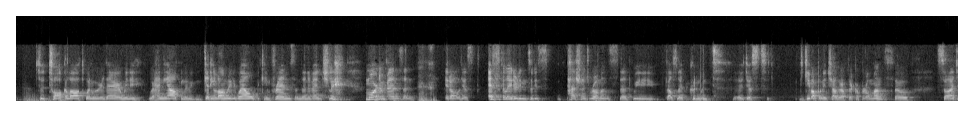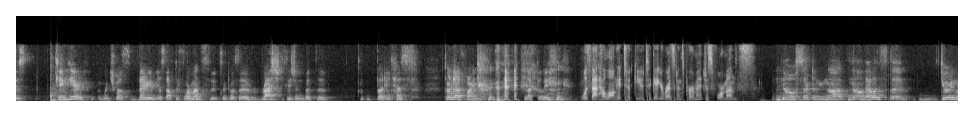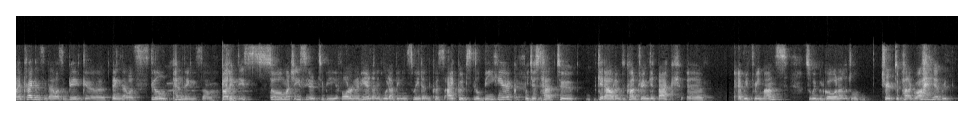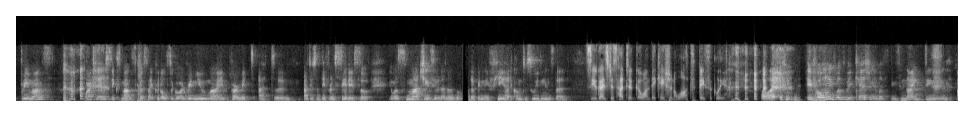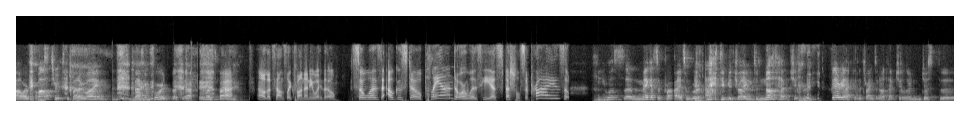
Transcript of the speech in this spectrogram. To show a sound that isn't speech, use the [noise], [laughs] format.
to talk a lot when we were there. We were hanging out and we were getting along really well, became friends, and then eventually [laughs] more than friends, and it all just escalated into this passionate romance that we felt like we couldn't uh, just give up on each other after a couple of months. So, so I just came here, which was very just after four months. So it was a rash decision, but uh, but it has turned out fine, [laughs] [laughs] luckily. Was that how long it took you to get your residence permit? Just four months? No, certainly not. No, that was uh, during my pregnancy. That was a big uh, thing that was still pending. So, but it is so much easier to be a foreigner here than it would have been in Sweden because I could still be here. We just had to get out of the country and get back uh, every three months. So we would go on a little trip to Paraguay [laughs] every three months or actually every six months because I could also go and renew my permit at uh, at just a different city. So it was much easier than it would have been if he had come to Sweden instead. So you guys just had to go on vacation a lot, basically. well, [laughs] I, if only it was vacation, it was these 19-hour bus trips to Paraguay and back and forth. But yeah, it was fun. Yeah. Oh, that sounds like fun anyway, though. So was Augusto planned, or was he a special surprise? He was a mega surprise. We were actively trying to not have children, [laughs] very actively trying to not have children. Just uh,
